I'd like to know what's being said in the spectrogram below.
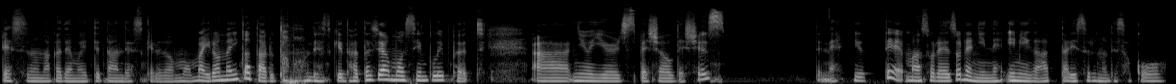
レッスンの中でも言ってたんですけれども、まあいろんな言い方あると思うんですけど、私はもう simply put、uh, New Year's special dishes ってね、言って、まあそれぞれにね、意味があったりするので、そこを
